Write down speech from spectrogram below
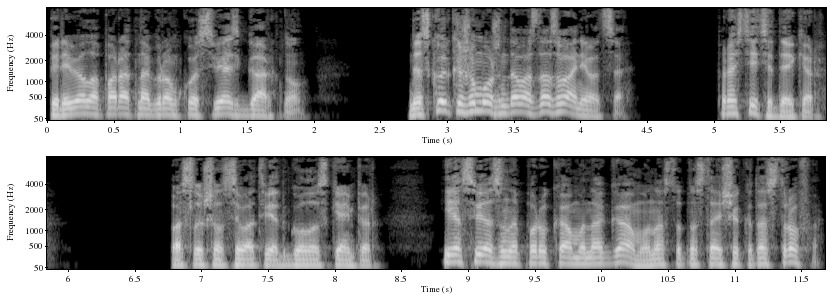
Перевел аппарат на громкую связь, гаркнул. «Да сколько же можно до вас дозваниваться?» «Простите, Деккер», — послышался в ответ голос Кемпер. «Я связана по рукам и ногам, у нас тут настоящая катастрофа».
